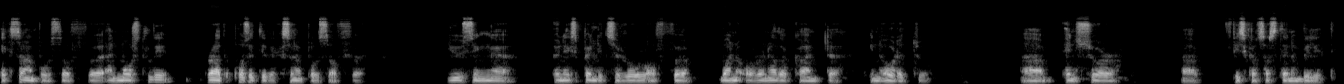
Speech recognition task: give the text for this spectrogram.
examples of, and mostly rather positive examples of using an expenditure rule of one or another kind in order to ensure fiscal sustainability.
